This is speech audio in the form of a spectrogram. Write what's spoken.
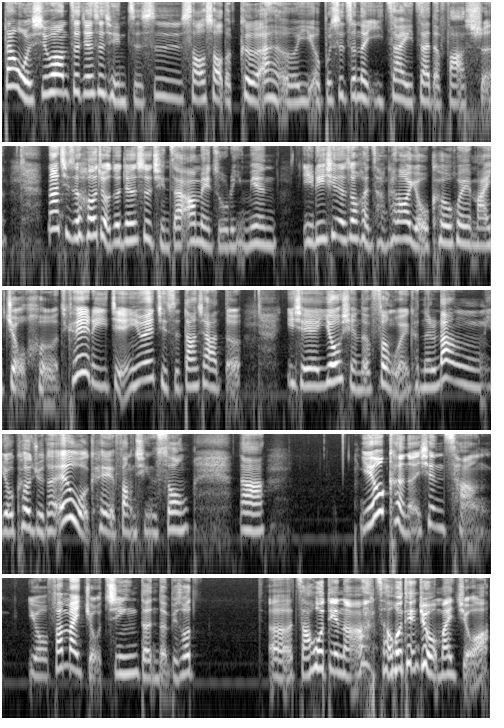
但我希望这件事情只是少少的个案而已，而不是真的一再一再的发生。那其实喝酒这件事情，在阿美族里面，以立新的时候，很常看到游客会买酒喝，可以理解，因为其实当下的一些悠闲的氛围，可能让游客觉得，诶，我可以放轻松。那也有可能现场有贩卖酒精等等，比如说，呃，杂货店啊，杂货店就有卖酒啊，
